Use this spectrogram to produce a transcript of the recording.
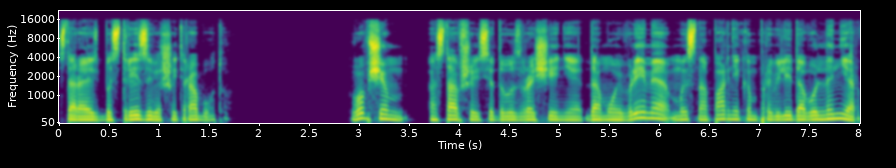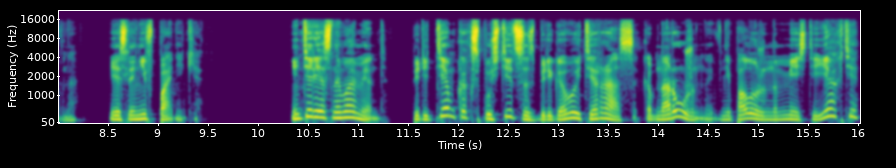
стараясь быстрее завершить работу. В общем, оставшееся до возвращения домой время мы с напарником провели довольно нервно, если не в панике. Интересный момент. Перед тем, как спуститься с береговой террасы к обнаруженной в неположенном месте яхте,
